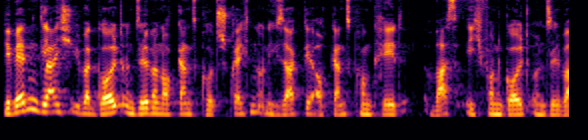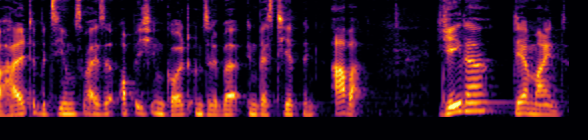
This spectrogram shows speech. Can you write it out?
Wir werden gleich über Gold und Silber noch ganz kurz sprechen und ich sage dir auch ganz konkret, was ich von Gold und Silber halte, beziehungsweise ob ich in Gold und Silber investiert bin. Aber jeder, der meint,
